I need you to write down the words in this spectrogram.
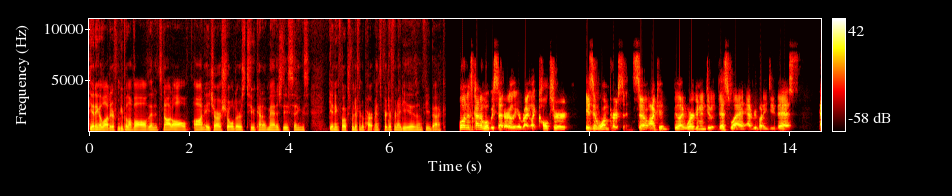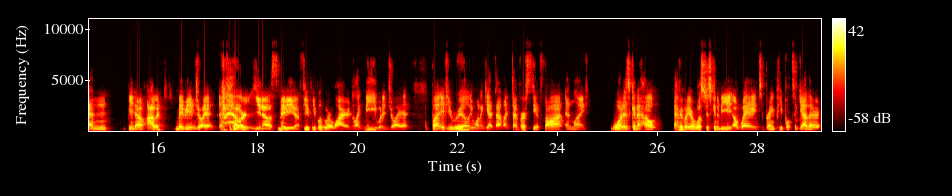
getting a lot of different people involved and it's not all on HR shoulders to kind of manage these things, getting folks from different departments for different ideas and feedback. Well, and it's kind of what we said earlier, right? Like culture isn't one person. So I could be like, we're going to do it this way, everybody do this. And, you know, I would maybe enjoy it. or, you know, maybe a few people who are wired like me would enjoy it. But if you really want to get that like diversity of thought and like what is going to help everybody or what's just going to be a way to bring people together,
